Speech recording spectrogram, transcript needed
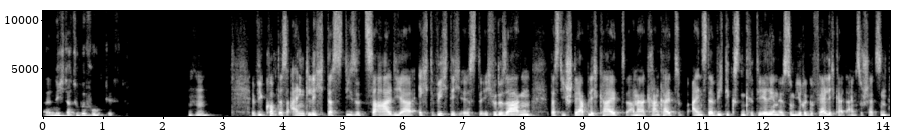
äh, nicht dazu befugt ist. Mhm. Wie kommt es eigentlich, dass diese Zahl, die ja echt wichtig ist, ich würde sagen, dass die Sterblichkeit an einer Krankheit eins der wichtigsten Kriterien ist, um ihre Gefährlichkeit einzuschätzen.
